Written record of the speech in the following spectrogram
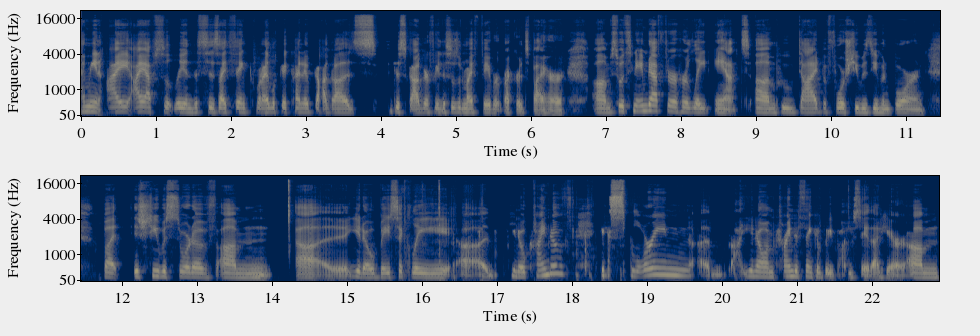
I mean, I I absolutely, and this is I think when I look at kind of Gaga's discography, this is one of my favorite records by her. Um, so it's named after her late aunt, um, who died before she was even born, but she was sort of. Um, uh, you know, basically, uh, you know, kind of exploring. Um, you know, I'm trying to think of how you say that here. Um,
